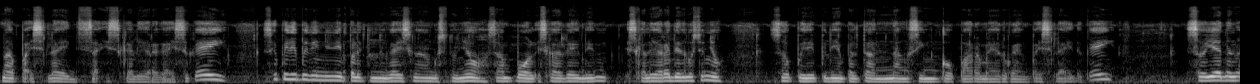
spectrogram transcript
na pa-slide sa eskalera guys. Okay? So, pwede pwede nyo palitan nyo guys kung anong gusto nyo. Sample, eskalera din, eskalera din gusto nyo. So, pwede pwede nyo palitan ng 5 para mayroon kayong pa-slide. Okay? So, yan ang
